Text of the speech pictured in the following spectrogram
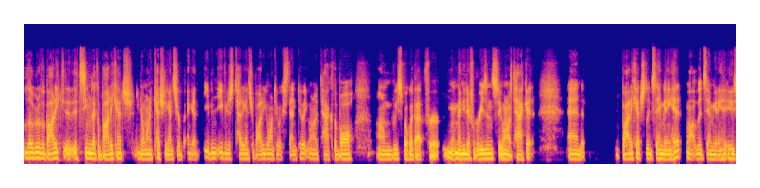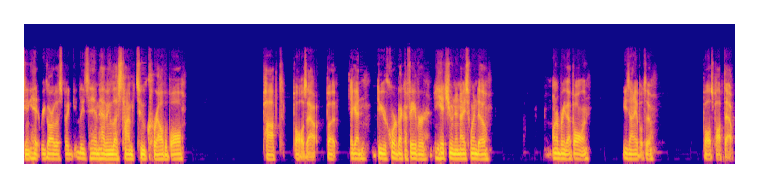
a little bit of a body. It seems like a body catch. You don't want to catch it against your even even just tight against your body. You want to extend to it. You want to attack the ball. Um, we spoke about that for you know, many different reasons. So you want to attack it, and body catch leads to him getting hit. Well, not leads to him getting hit. He's getting hit regardless, but leads to him having less time to corral the ball. Popped balls out, but again, do your quarterback a favor. He hits you in a nice window. Want to bring that ball in? He's unable to. Ball's popped out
